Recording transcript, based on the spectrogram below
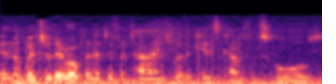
in the winter, they're open at different times where the kids come from schools.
